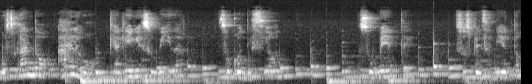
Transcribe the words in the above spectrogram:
buscando algo que alivie su vida, su condición, su mente, sus pensamientos?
